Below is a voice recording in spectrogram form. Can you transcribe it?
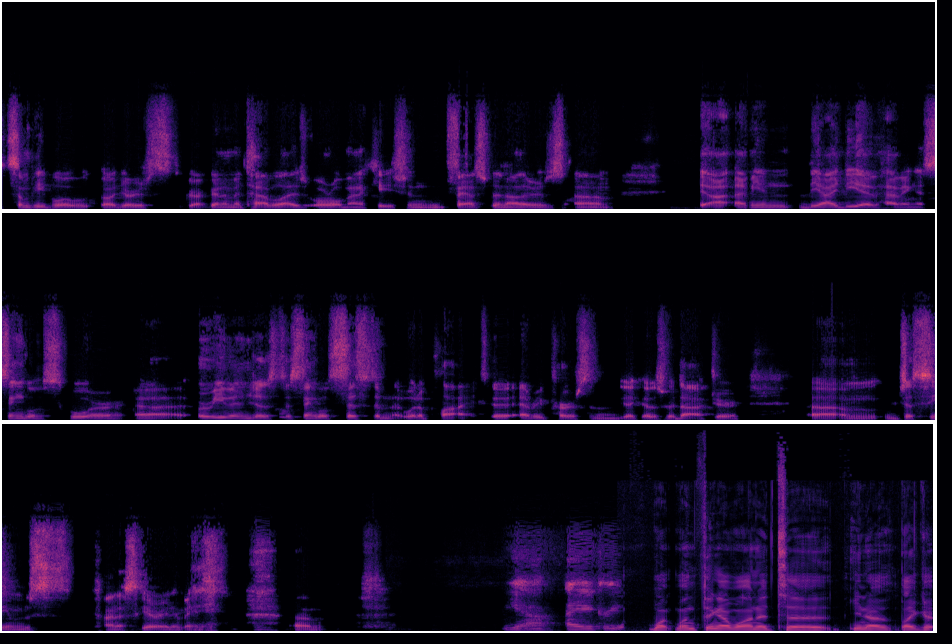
some people are just going to metabolize oral medication faster than others. Um, I mean, the idea of having a single score uh, or even just a single system that would apply to every person that goes to a doctor um, just seems kind of scary to me. um, yeah, I agree. One, one thing I wanted to, you know, like uh,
